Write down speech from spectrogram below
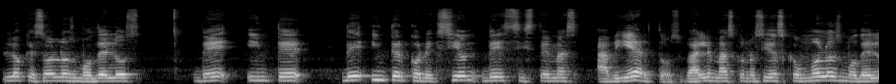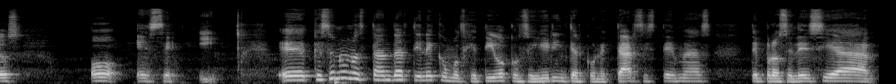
lo que son los modelos de inter de interconexión de sistemas abiertos, ¿vale? Más conocidos como los modelos OSI. Eh, que son un estándar, tiene como objetivo conseguir interconectar sistemas de procedencia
